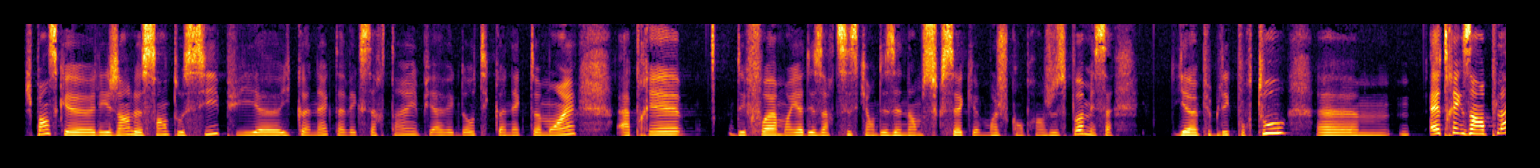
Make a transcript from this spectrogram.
je pense que les gens le sentent aussi, puis ils connectent avec certains, et puis avec d'autres, ils connectent moins. Après, des fois, moi, il y a des artistes qui ont des énormes succès que moi, je comprends juste pas, mais ça, il y a un public pour tout. Être exemplaire,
